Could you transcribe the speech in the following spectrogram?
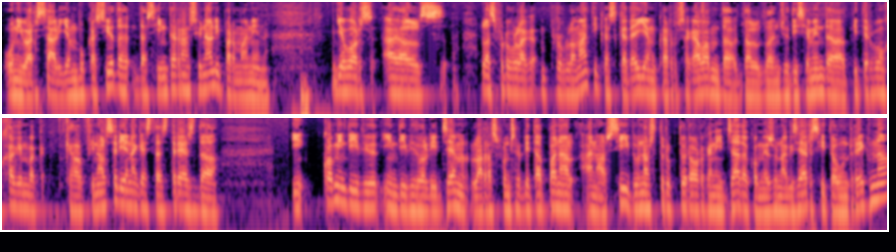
universal i amb vocació de, de ser internacional i permanent. Llavors, els, les proble problemàtiques que dèiem que arrossegàvem de, del, de l'enjudiciament de Peter von Hagenbach, que al final serien aquestes tres de i com individu individualitzem la responsabilitat penal en el si d'una estructura organitzada com és un exèrcit o un regne,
